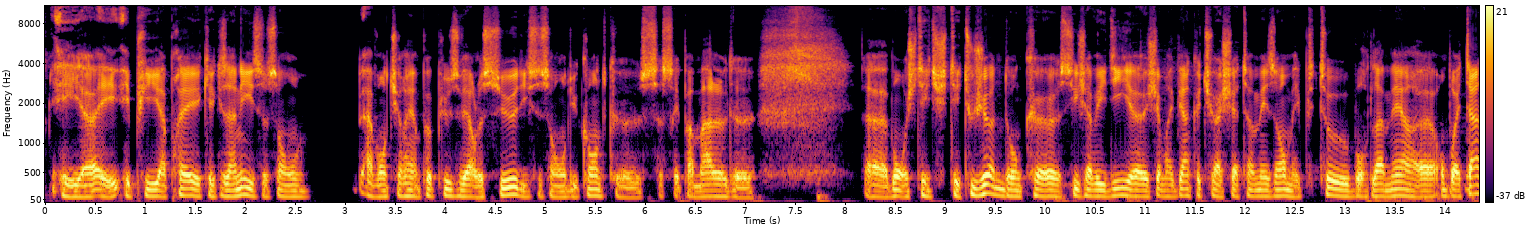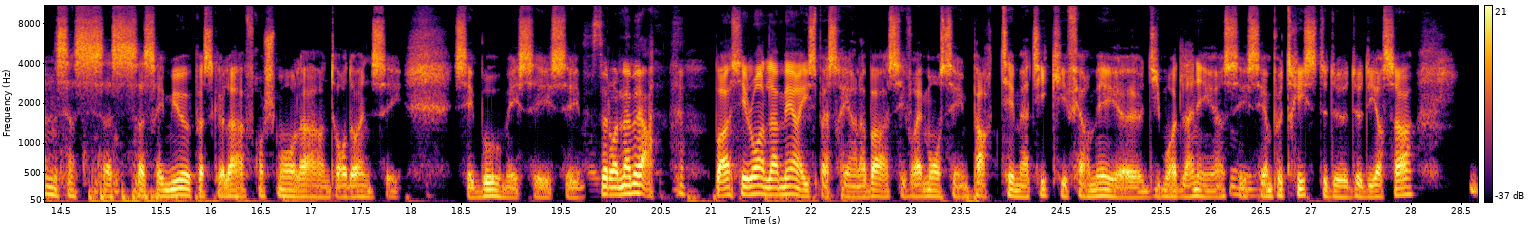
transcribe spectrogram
Et, et, et, puis après quelques années, ils se sont aventurés un peu plus vers le sud. Ils se sont rendus compte que ce serait pas mal de euh, bon, j'étais tout jeune, donc euh, si j'avais dit euh, j'aimerais bien que tu achètes une maison, mais plutôt au bord de la mer en Bretagne, ça, ça, ça, serait mieux parce que là, franchement, là, en Dordogne, c'est beau, mais c'est c'est loin de la mer. bah, c'est loin de la mer, et il se passe rien là-bas. C'est vraiment c'est un parc thématique qui est fermé dix mois de l'année. Hein. C'est mmh. c'est un peu triste de, de dire ça.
